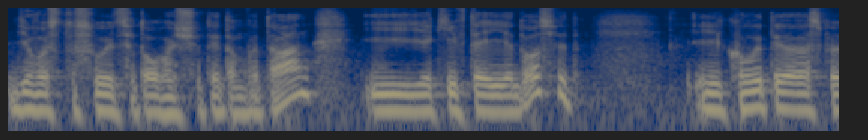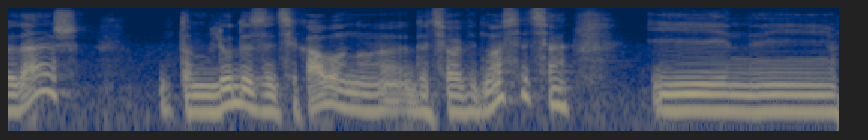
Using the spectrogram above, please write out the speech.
діло стосується того, що ти там ветеран і який в тебе є досвід. І коли ти розповідаєш, там люди зацікавлено до цього відносяться і не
